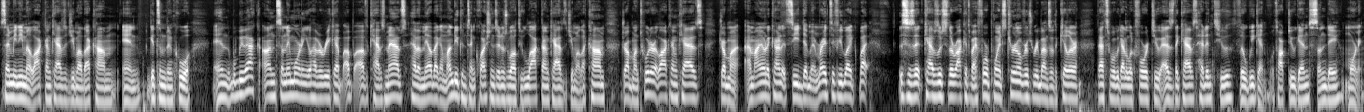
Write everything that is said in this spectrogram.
Send me an email, lockedoncavs at gmail.com, and get something cool. And we'll be back on Sunday morning. You'll have a recap up of Cavs Mavs. Have a mailbag on Monday. You can send questions in as well to lockedoncavs at gmail.com. Drop them on Twitter at lockedoncavs. Drop them on my own account at CWM Rights if you'd like. But this is it. Cavs lose to the Rockets by four points. Turnovers, rebounds are the killer. That's what we got to look forward to as the Cavs head into the weekend. We'll talk to you again Sunday morning.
